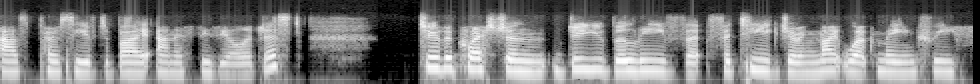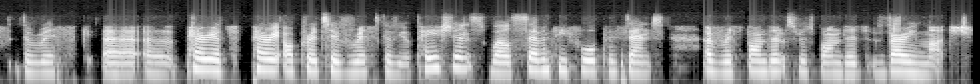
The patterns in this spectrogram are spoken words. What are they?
as perceived by anesthesiologists. To the question, do you believe that fatigue during night work may increase the risk, uh, uh, peri perioperative risk of your patients? Well, 74% of respondents responded very much.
